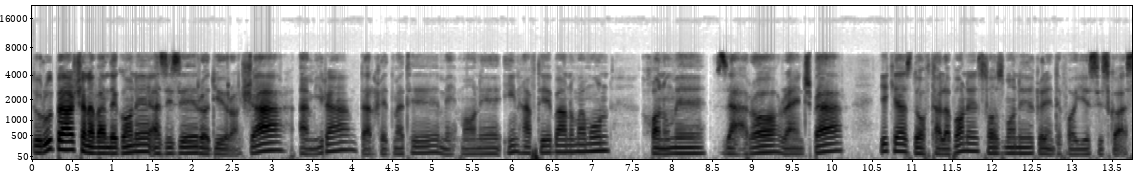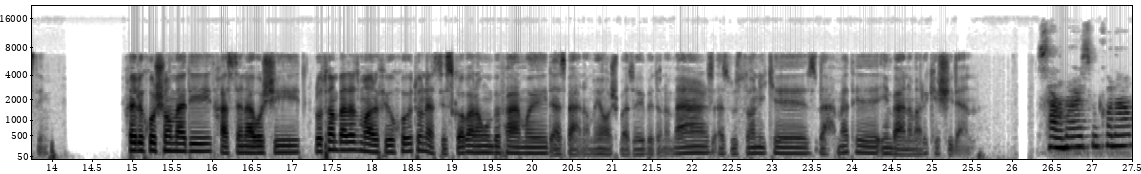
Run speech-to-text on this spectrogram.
درود بر شنوندگان عزیز رادیو ایران شهر. امیرم در خدمت مهمان این هفته برنامهمون خانم زهرا رنجبر یکی از داوطلبان سازمان غیرانتفاعی سیسکا هستیم. خیلی خوش اومدید خسته نباشید. لطفا بعد از معرفی خودتون از سیسکا برامون بفرمایید از برنامه آشپزهای بدون مرز از دوستانی که زحمت این برنامه رو کشیدن. سلام عرض می‌کنم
